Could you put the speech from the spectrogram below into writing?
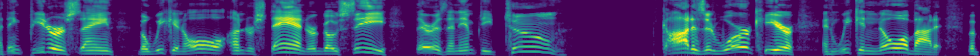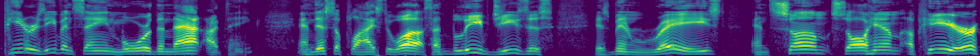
I think Peter is saying, but we can all understand or go see there is an empty tomb. God is at work here, and we can know about it. But Peter is even saying more than that, I think. And this applies to us. I believe Jesus has been raised and some saw him appear,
